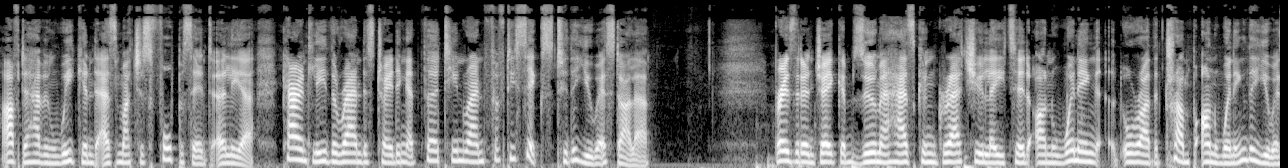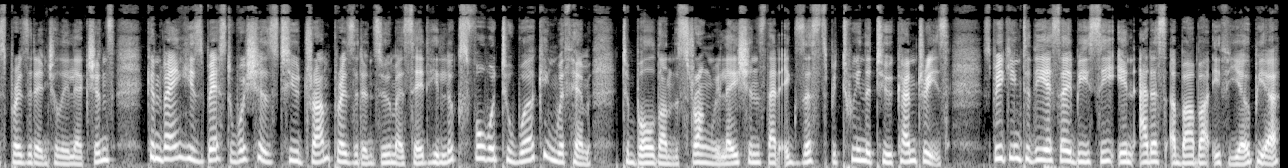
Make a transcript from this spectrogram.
after having weakened as much as 4% earlier. Currently, the rand is trading at 13 rand 56 to the US dollar. President Jacob Zuma has congratulated on winning, or rather Trump on winning the U.S. presidential elections. Conveying his best wishes to Trump, President Zuma said he looks forward to working with him to build on the strong relations that exist between the two countries. Speaking to the SABC in Addis Ababa, Ethiopia,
